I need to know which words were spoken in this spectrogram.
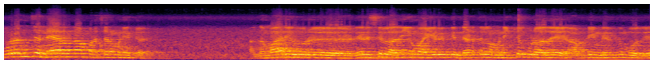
குறைஞ்ச நேரம் தான் பிரச்சாரம் பண்ணியிருக்காரு. அந்த மாதிரி ஒரு நெரிசல் அதிகமாக இருக்குது இந்த இடத்துல நம்ம நிற்கக்கூடாது அப்படின்னு இருக்கும்போது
